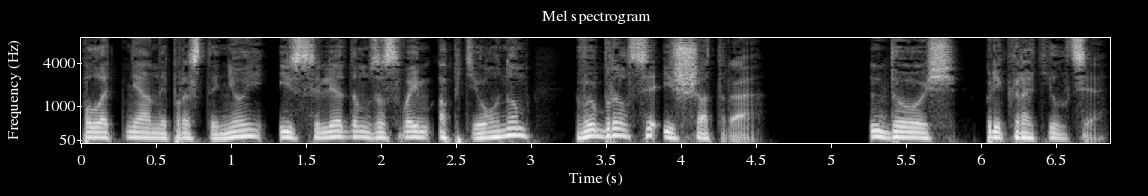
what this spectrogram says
полотняной простыней и следом за своим оптионом выбрался из шатра. Дождь прекратился,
